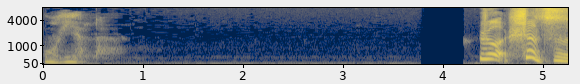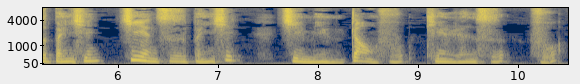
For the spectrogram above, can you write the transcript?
无益了。若识自本心，见自本性，即名丈夫天人师佛。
